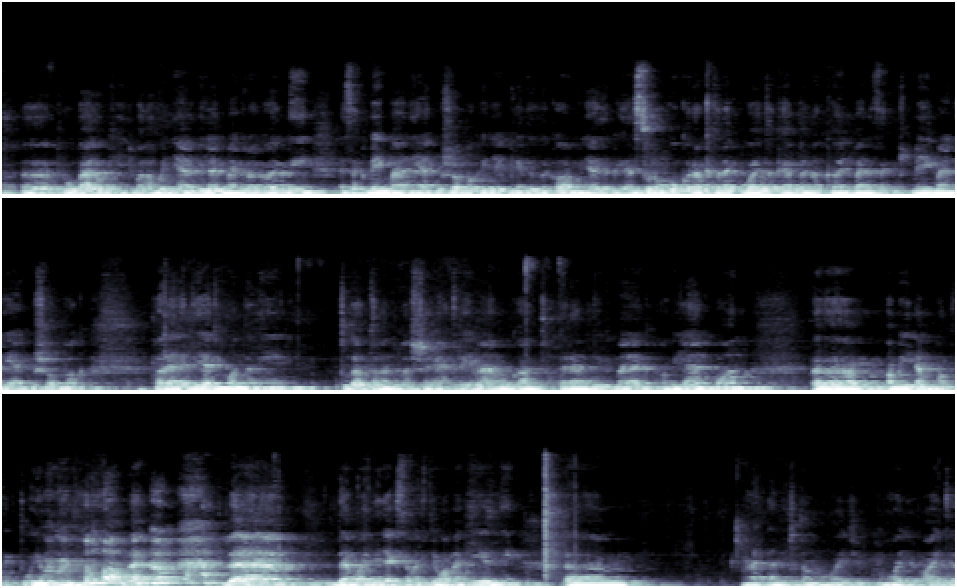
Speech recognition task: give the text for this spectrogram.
próbálok így valahogy nyelvileg megragadni. Ezek még mániákusabbak egyébként, ezek, a, ugye ezek ilyen szorongó karakterek voltak ebben a könyvben, ezek most még mániákusabbak, ha lehet ilyet mondani. Tudattalanul a saját rémálmokat teremtik meg a világban, ami nem hangzik túl jó, de de, de majd igyekszem ezt jól megírni. Hát nem tudom, hogy, hogy majd,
